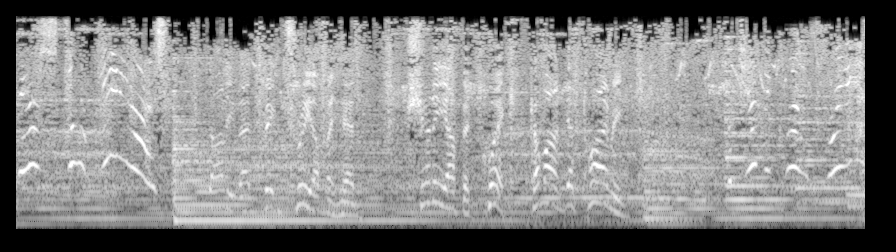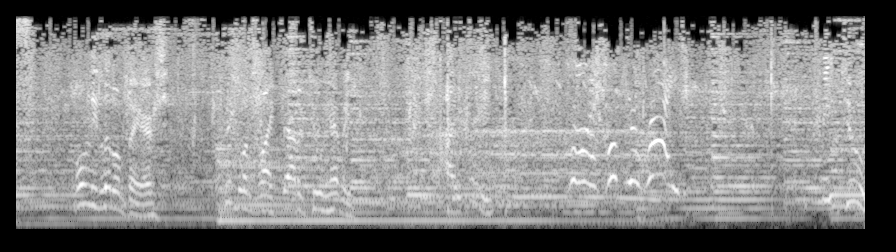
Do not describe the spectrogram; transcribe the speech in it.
bear's still eating us. Donnie, that big tree up ahead. Shinny up it quick. Come on, get climbing. But you can climb trees. Only little bears. Big ones like that are too heavy. I think. Oh, I hope you're right. Me too.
